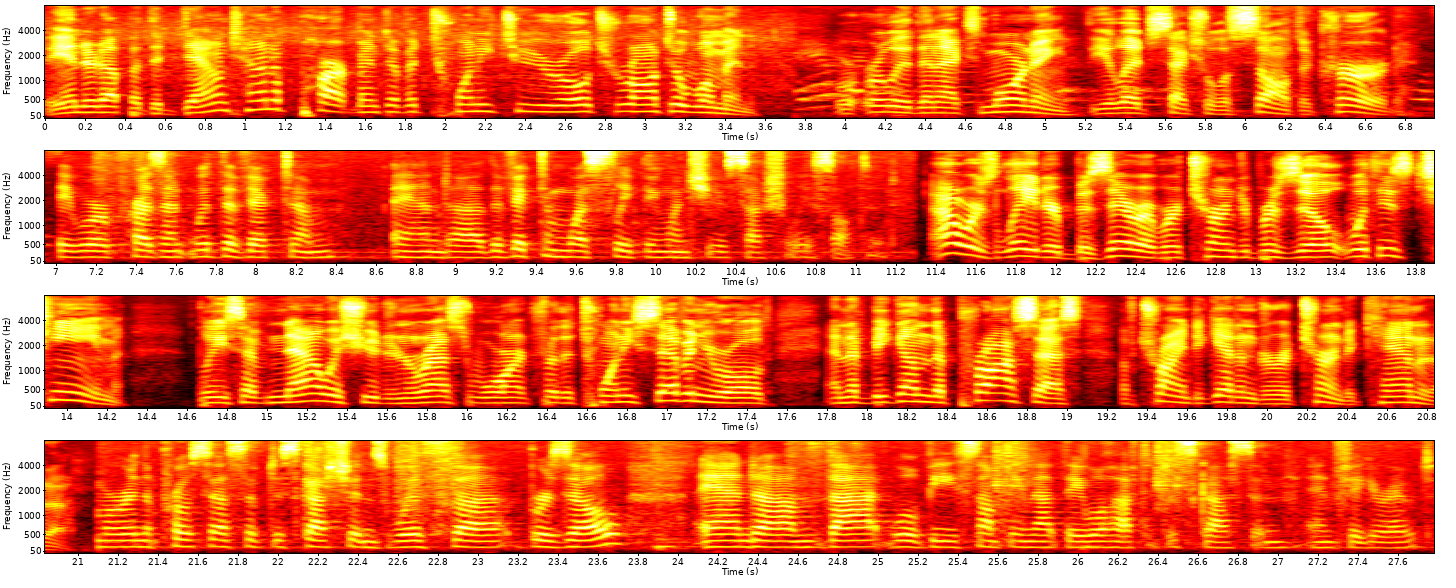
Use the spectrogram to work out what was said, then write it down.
They ended up at the downtown apartment of a 22 year old Toronto woman, where early the next morning, the alleged sexual assault occurred. They were present with the victim, and uh, the victim was sleeping when she was sexually assaulted. Hours later, Bezerra returned to Brazil with his team. Police have now issued an arrest warrant for the 27 year old and have begun the process of trying to get him to return to Canada. We're in the process of discussions with uh, Brazil, and um, that will be something that they will have to discuss and, and figure out.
